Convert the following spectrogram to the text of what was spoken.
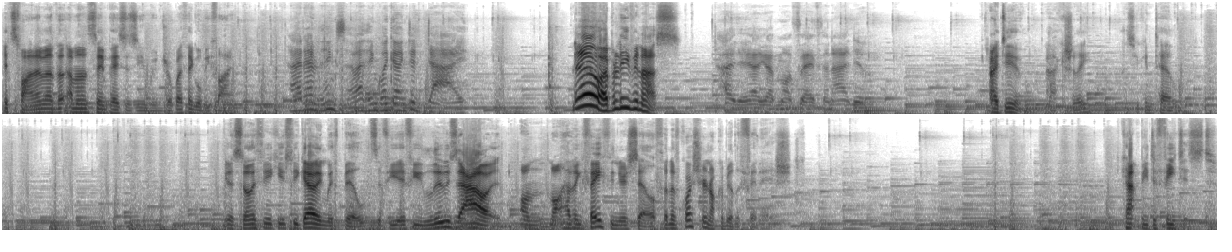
It's fine. I'm, at the, I'm on the same pace as you, Moondrop. I think we'll be fine. I don't think so. I think we're going to die. No, I believe in us. I, do. I got more faith than I do. I do, actually, as you can tell. It's the only thing that keeps me going with builds. If you if you lose out on not having faith in yourself, then of course you're not going to be able to finish. Can't be defeatist.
